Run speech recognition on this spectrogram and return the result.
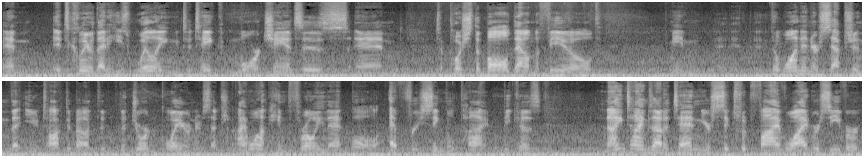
and it's clear that he's willing to take more chances and to push the ball down the field. I mean, the one interception that you talked about, the, the Jordan Poyer interception, I want him throwing that ball every single time because nine times out of ten, your six foot five wide receiver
